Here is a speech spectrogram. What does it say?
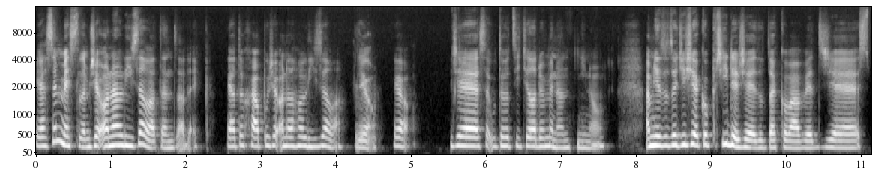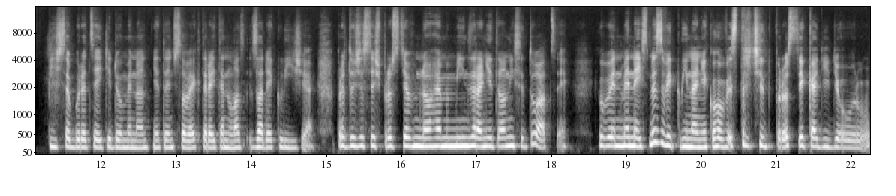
Já si myslím, že ona lízala ten zadek. Já to chápu, že ona ho lízala. Jo. Jo. Že se u toho cítila dominantní, no. A mně to totiž jako přijde, že je to taková věc, že spíš se bude cítit dominantně ten člověk, který ten zadek líže. Protože jsi prostě v mnohem méně zranitelné situaci. Jakoby my nejsme zvyklí na někoho vystrčit prostě kadiďouru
